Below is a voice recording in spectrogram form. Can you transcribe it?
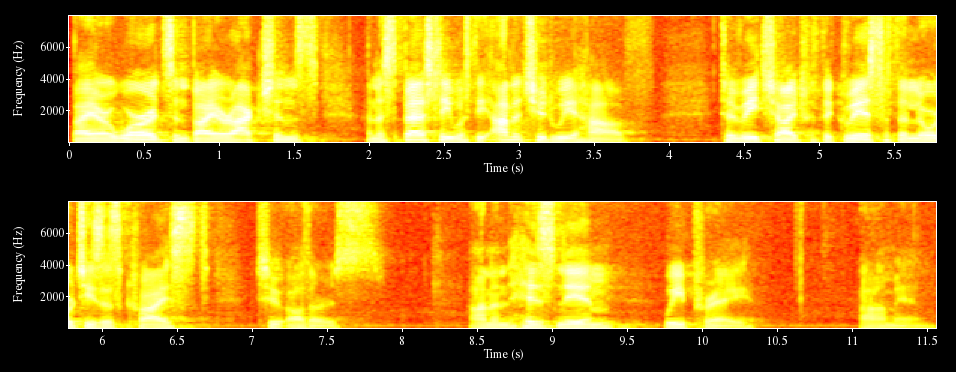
by our words and by our actions, and especially with the attitude we have to reach out with the grace of the Lord Jesus Christ to others. And in his name we pray. Amen.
